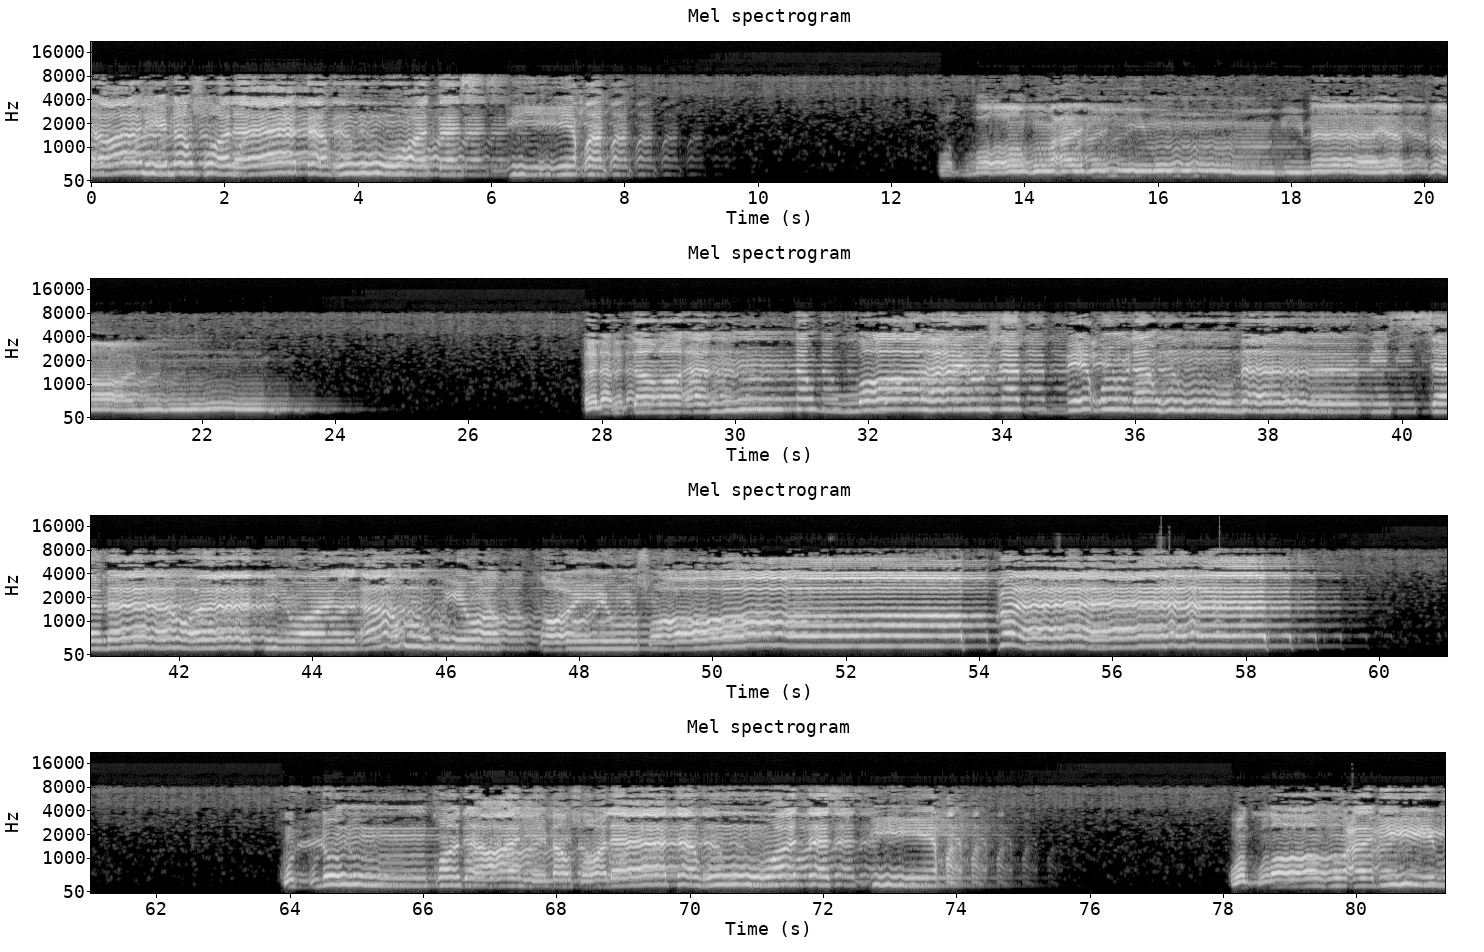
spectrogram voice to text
علم صلاته وتسبيحه. والله عليم ألم تر أن الله يسبح له ما في السماوات والأرض والطير؟ وتسبيحه والله عليم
